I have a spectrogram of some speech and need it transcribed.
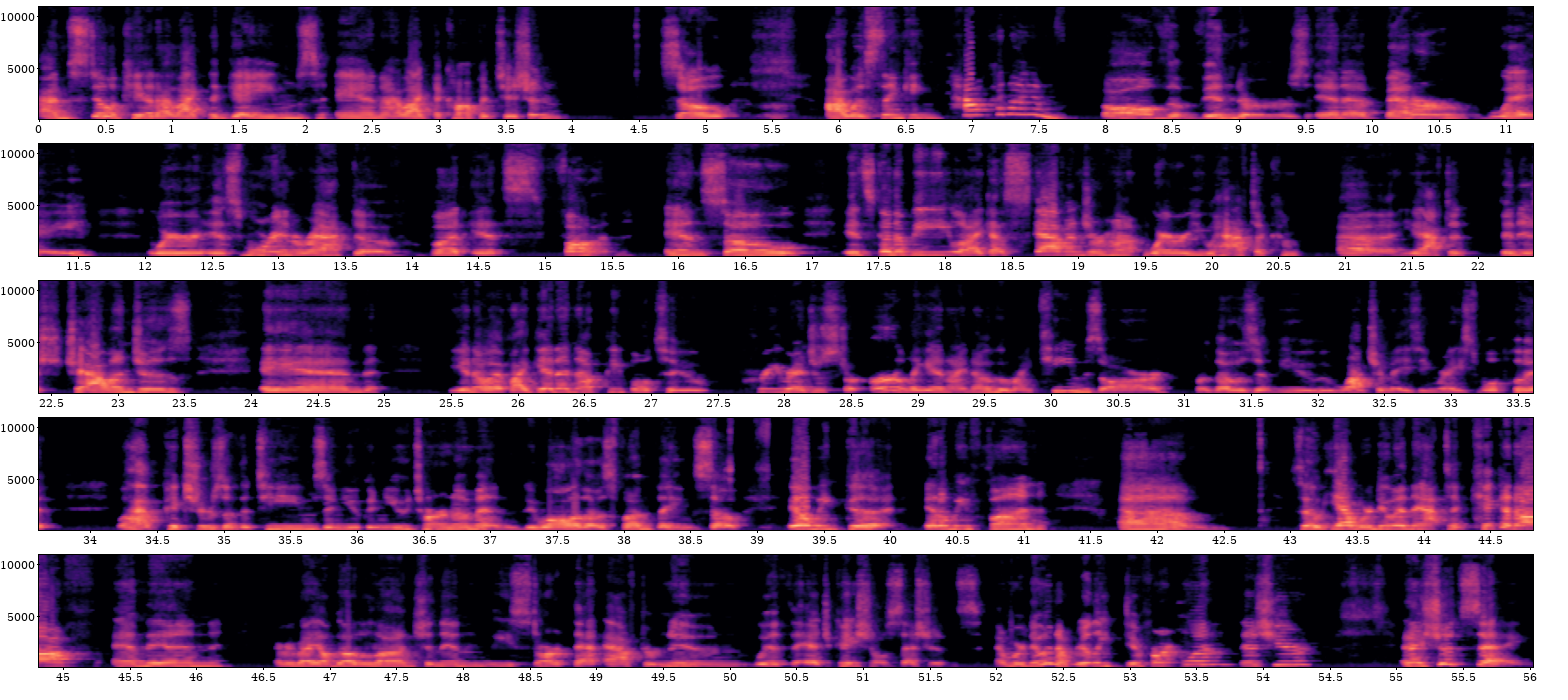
I'm still a kid. I like the games and I like the competition. So I was thinking, how can I involve the vendors in a better way? Where it's more interactive, but it's fun. And so it's going to be like a scavenger hunt where you have to uh, you have to finish challenges, and you know if I get enough people to pre-register early, and I know who my teams are. For those of you who watch Amazing Race, we'll put we'll have pictures of the teams, and you can U-turn them and do all of those fun things. So it'll be good. It'll be fun um, so yeah, we're doing that to kick it off, and then everybody will go to lunch, and then we start that afternoon with the educational sessions. And we're doing a really different one this year. And I should say,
